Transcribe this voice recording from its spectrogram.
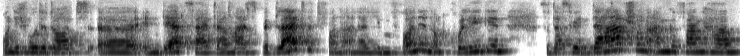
und ich wurde dort äh, in der Zeit damals begleitet von einer lieben Freundin und Kollegin, so dass wir da schon angefangen haben,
